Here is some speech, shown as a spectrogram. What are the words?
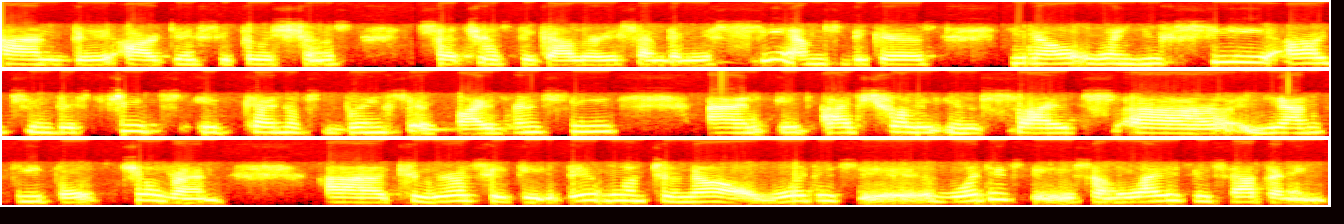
and the art institutions such as the galleries and the museums because you know when you see art in the streets it kind of brings a vibrancy and it actually incites uh, young people children uh, curiosity. They want to know what is it, what is this and why is this happening?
